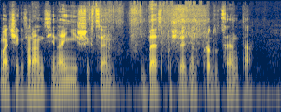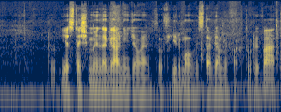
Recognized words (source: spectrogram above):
Macie gwarancję najniższych cen bezpośrednio od producenta. Jesteśmy legalnie działającą firmą, wystawiamy faktury VAT.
